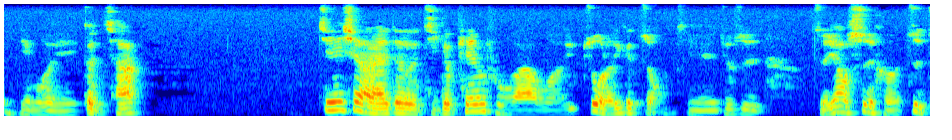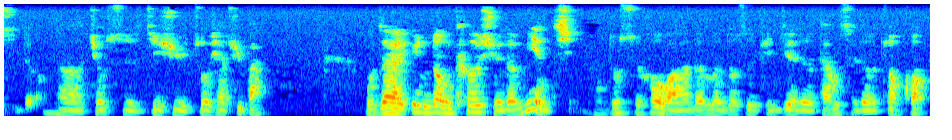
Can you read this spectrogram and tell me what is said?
一定会更差。接下来的几个篇幅啊，我做了一个总结，就是只要适合自己的，那就是继续做下去吧。我在运动科学的面前，很多时候啊，人们都是凭借着当时的状况，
